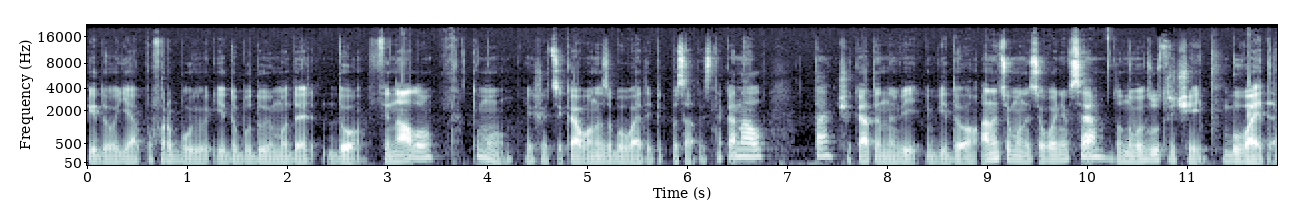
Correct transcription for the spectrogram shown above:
відео я пофарбую і добудую модель до фіналу. Тому, якщо цікаво, не забувайте підписатись на канал та чекати нові відео. А на цьому на сьогодні все. До нових зустрічей. Бувайте!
